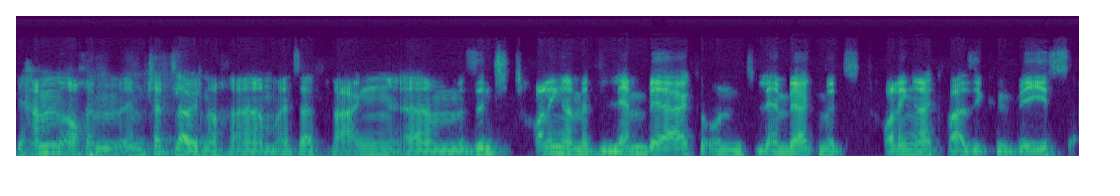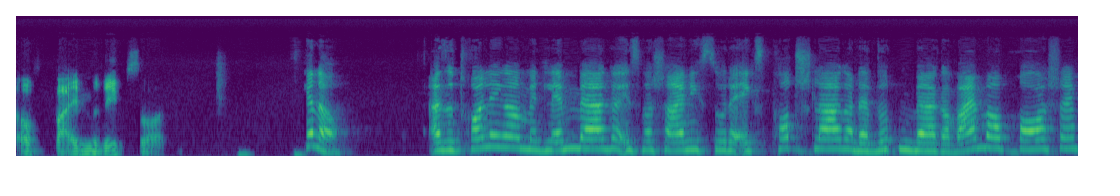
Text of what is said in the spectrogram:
Wir haben auch im, im Chat, glaube ich, noch ähm, ein, zwei Fragen. Ähm, sind Trollinger mit Lemberg und Lemberg mit Trollinger quasi Cuvées auf beiden Rebsorten? Genau. Also Trollinger mit Lemberger ist wahrscheinlich so der Exportschlager der Württemberger Weinbaubranche.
